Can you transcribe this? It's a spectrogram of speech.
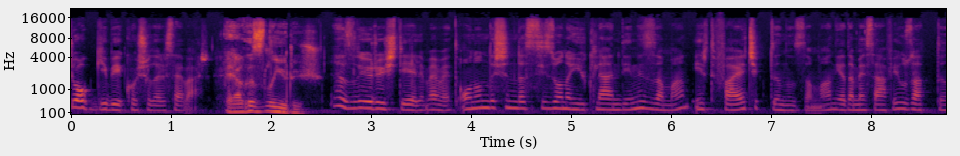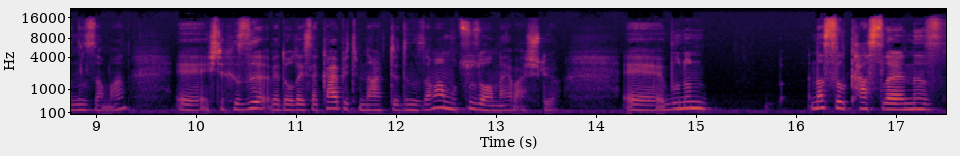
jog gibi koşuları sever. Veya hızlı yürüyüş. Hızlı yürüyüş diyelim evet. Onun dışında siz ona yüklendiğiniz zaman, irtifaya çıktığınız zaman ya da mesafeyi uzattığınız zaman e, işte hızı ve dolayısıyla kalp ritmini arttırdığınız zaman mutsuz olmaya başlıyor. E, bunun nasıl kaslarınız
